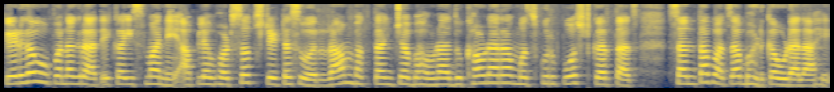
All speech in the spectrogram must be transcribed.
केडगाव उपनगरात एका इस्माने आपल्या व्हॉट्सअप स्टेटसवर राम भक्तांच्या भावना दुखावणारा मजकूर पोस्ट करताच संतापाचा भडका उडाला आहे.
